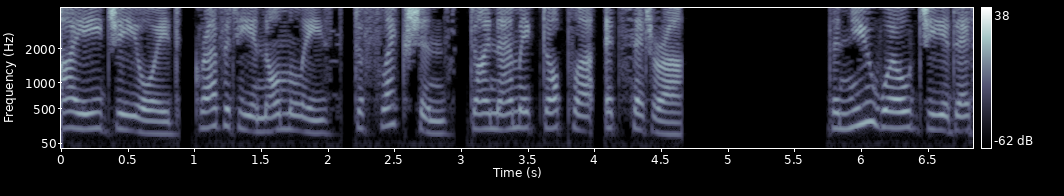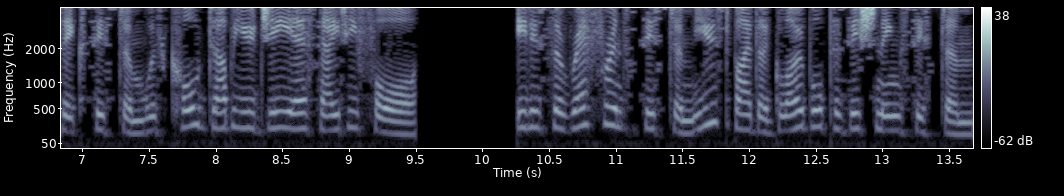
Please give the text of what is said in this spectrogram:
i.e. geoid, gravity anomalies, deflections, dynamic Doppler, etc. The New World Geodetic System was called WGS-84. It is the reference system used by the Global Positioning System.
